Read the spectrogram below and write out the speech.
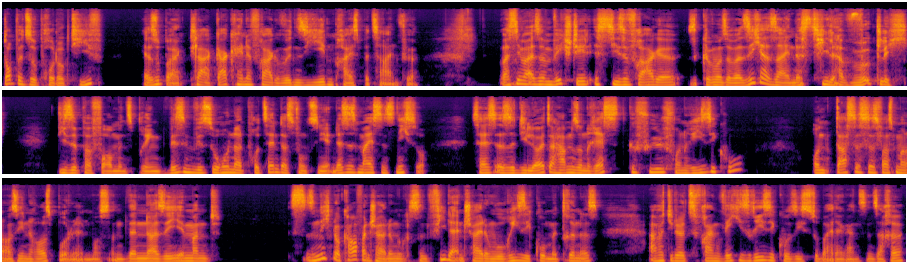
doppelt so produktiv, ja super, klar, gar keine Frage, würden sie jeden Preis bezahlen für. Was ihm also im Weg steht, ist diese Frage, können wir uns aber sicher sein, dass Tila wirklich diese Performance bringt? Wissen wir zu 100 Prozent, das funktioniert? Und das ist meistens nicht so. Das heißt also, die Leute haben so ein Restgefühl von Risiko und das ist es, was man aus ihnen rausbuddeln muss. Und wenn also jemand, es sind nicht nur Kaufentscheidungen, es sind viele Entscheidungen, wo Risiko mit drin ist, einfach die Leute zu fragen, welches Risiko siehst du bei der ganzen Sache,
